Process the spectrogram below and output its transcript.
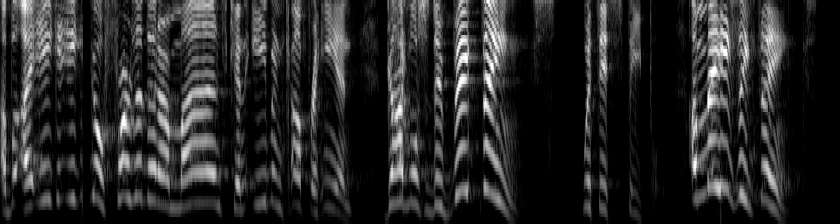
Uh, he can go further than our minds can even comprehend. God wants to do big things with His people, amazing things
